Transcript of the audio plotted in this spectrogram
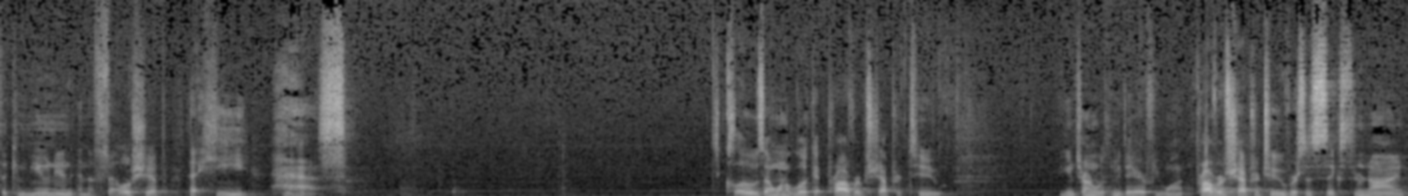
the communion and the fellowship that he has. To close, I want to look at Proverbs chapter 2. You can turn with me there if you want. Proverbs chapter 2, verses 6 through 9,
